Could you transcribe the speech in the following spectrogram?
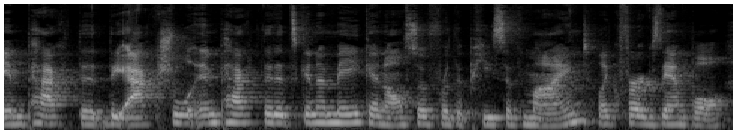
impact that the actual impact that it's going to make and also for the peace of mind. Like, for example,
